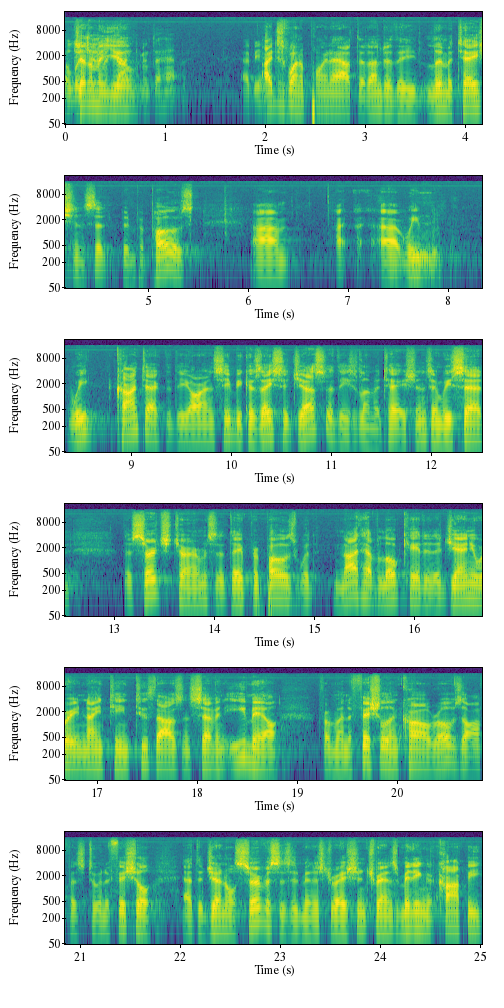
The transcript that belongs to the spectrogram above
a legitimate document to have. I just want to point out that under the limitations that have been proposed, um, uh, we, we contacted the RNC because they suggested these limitations, and we said the search terms that they proposed would not have located a January 19, 2007 email from an official in Karl Rove's office to an official at the General Services Administration transmitting a copy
